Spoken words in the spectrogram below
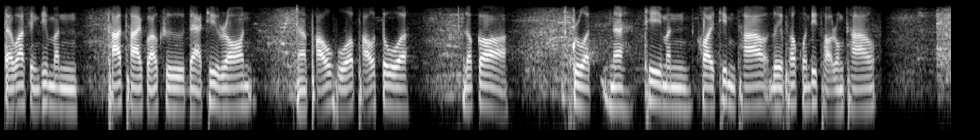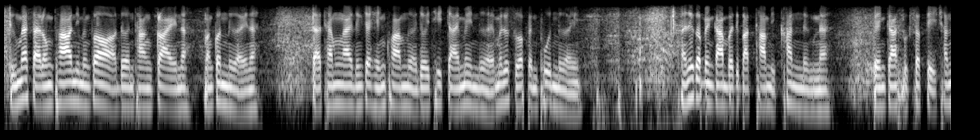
แต่ว่าสิ่งที่มันท้าทายกว่าคือแดดที่ร้อนนะเผาหัวเผาตัว แล้วก็กรวดนะที่มันคอยทิ่มเท้า โดยเฉพาะคนที่ถอดรองเท้า ถึงแม้ใส่รองเท้านี่มันก็เดินทางไกลนะมันก็เหนื่อยนะแต่ทำไงถึงจะเห็นความเหนื่อยโดยที่ใจไม่เหนื่อย ไม่รู้สึกว่าเป็นผู้เหนื่อย อันนี้ก็เป็นการปฏิบัติธรรมอีกขั้นหนึ่งนะ เป็นการฝึกสติชั้น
